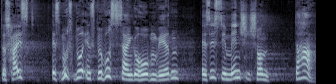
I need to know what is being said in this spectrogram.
Das heißt, es muss nur ins Bewusstsein gehoben werden. Es ist den Menschen schon da.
